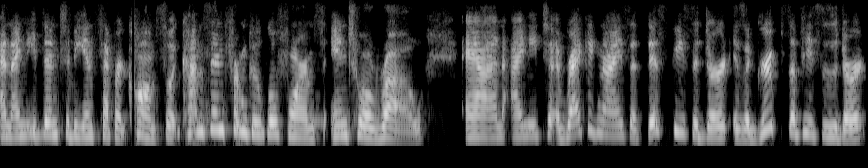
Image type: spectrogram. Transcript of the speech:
And I need them to be in separate columns. So it comes in from Google Forms into a row. And I need to recognize that this piece of dirt is a group of pieces of dirt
